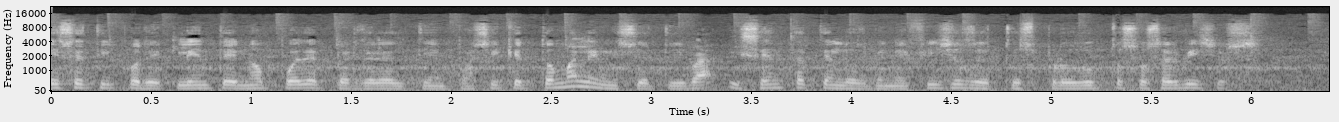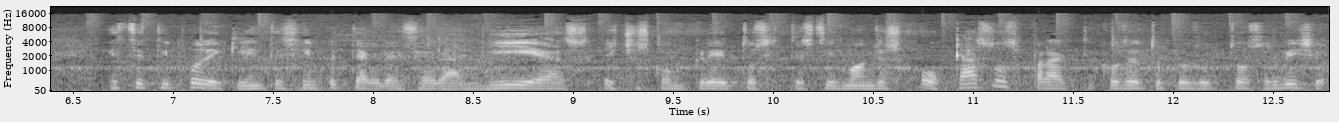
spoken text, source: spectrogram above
ese tipo de cliente no puede perder el tiempo, así que toma la iniciativa y céntrate en los beneficios de tus productos o servicios. Este tipo de cliente siempre te agradecerá guías, hechos concretos y testimonios o casos prácticos de tu producto o servicio.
